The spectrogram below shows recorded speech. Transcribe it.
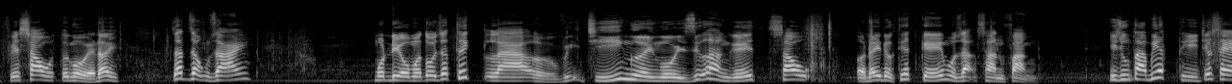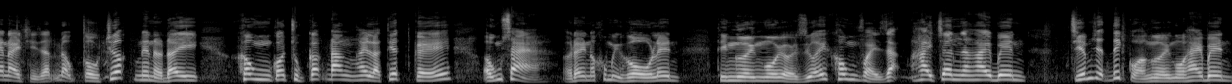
phía sau, tôi ngồi ở đây. Rất rộng rãi. Một điều mà tôi rất thích là ở vị trí người ngồi giữa hàng ghế sau. Ở đây được thiết kế một dạng sàn phẳng. Như chúng ta biết thì chiếc xe này chỉ dẫn động cầu trước, Nên ở đây không có trục các đăng hay là thiết kế ống xả. Ở đây nó không bị gồ lên. Thì người ngồi ở dưới không phải dạng hai chân sang hai bên Chiếm diện tích của người ngồi hai bên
